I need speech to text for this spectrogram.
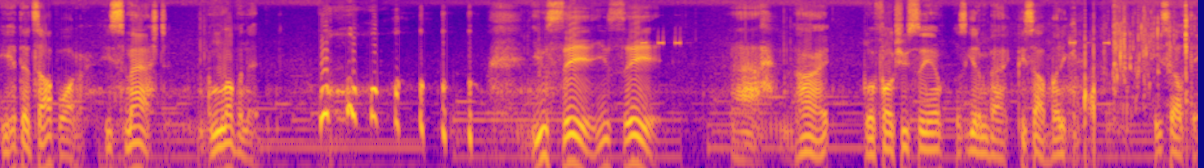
He hit that top water. He smashed it. I'm loving it. you see it. You see it. Ah, all right. Well, folks, you see him. Let's get him back. Peace out, buddy. He's healthy.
